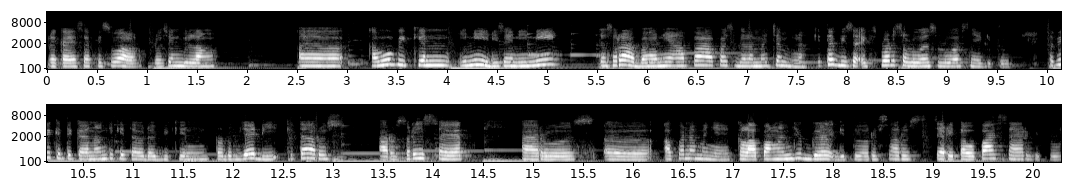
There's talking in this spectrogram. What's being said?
rekayasa visual dosen bilang e, kamu bikin ini desain ini terserah bahannya apa apa segala macam. Nah kita bisa explore seluas-luasnya gitu. Tapi ketika nanti kita udah bikin produk jadi kita harus harus riset harus uh, apa namanya ke lapangan juga gitu harus harus cari tahu pasar gitu.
